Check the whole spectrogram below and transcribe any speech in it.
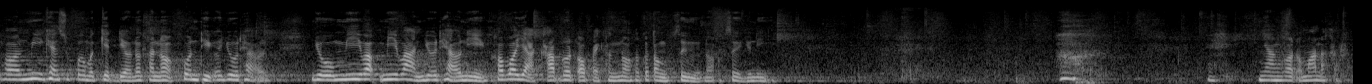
เพราะมันมีแค่ซูเปอร์มาร์เก็ตเดียวนะคะเนาะคนที่ก็อยู่แถวอยู่มีว่ามีบ้านอยู่แถวนี้ เขาบ่อยากขับรถออกไปข้างนอกเขาก็ต้องซื้อเนาะซื้ออยู่นี่ยางรอดออกมาแล้วค่ะ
